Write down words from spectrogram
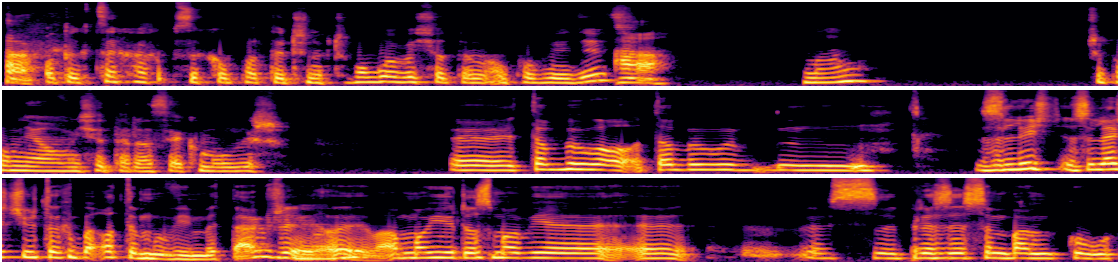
Tak. o tych cechach psychopatycznych. Czy mogłabyś o tym opowiedzieć? A, No. Przypomniało mi się teraz, jak mówisz. E, To było, to były, mm, zle- zlecił, to chyba o tym mówimy, tak? Że No. e, o mojej rozmowie z prezesem banku,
